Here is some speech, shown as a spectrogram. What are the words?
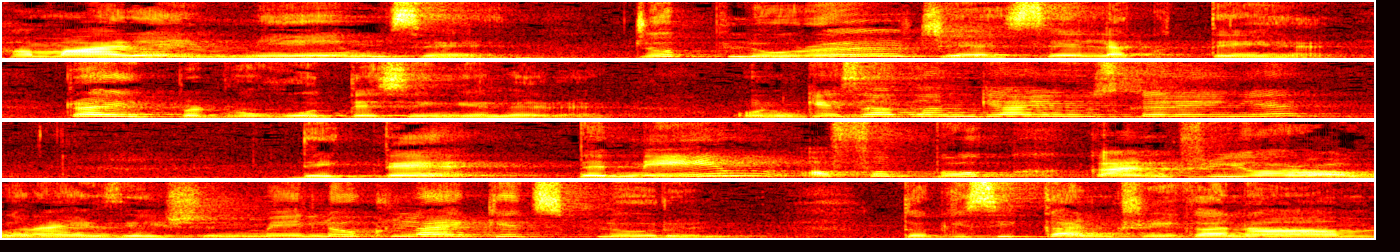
हमारे नेम्स हैं जो प्लूरल जैसे लगते हैं। राइट right? बट वो होते सिंगुलर हैं। उनके साथ हम क्या यूज़ करेंगे? देखते हैं the name of a book country और ऑर्गेनाइजेशन में लुक लाइक इट्स प्लूरल तो किसी कंट्री का नाम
